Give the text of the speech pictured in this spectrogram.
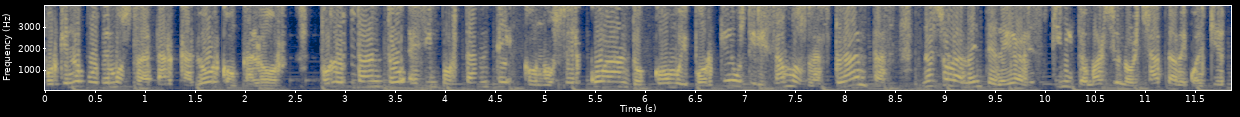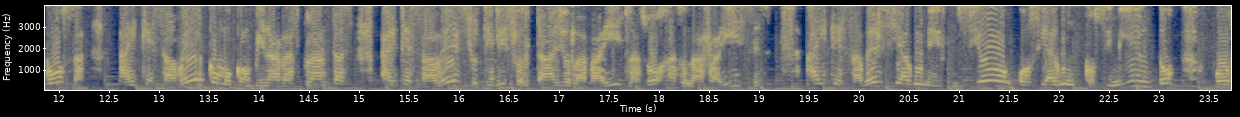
porque no podemos tratar calor con calor. Por lo tanto, es importante conocer cuándo, cómo y por qué utilizamos las plantas. No es solamente de ir al esquina y tomarse una horchata de cualquier cosa. Hay que saber cómo combinar las plantas, hay que saber si utilizo el tallo, la raíz, las hojas o las raíces. Hay que saber si hago una infusión o si hago un cocimiento o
